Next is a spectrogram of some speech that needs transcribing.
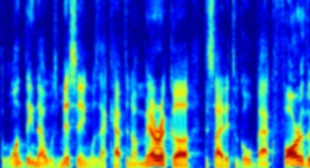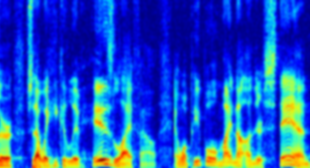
the one thing that was missing was that Captain America decided to go back farther so that way he could live his life out. And what people might not understand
